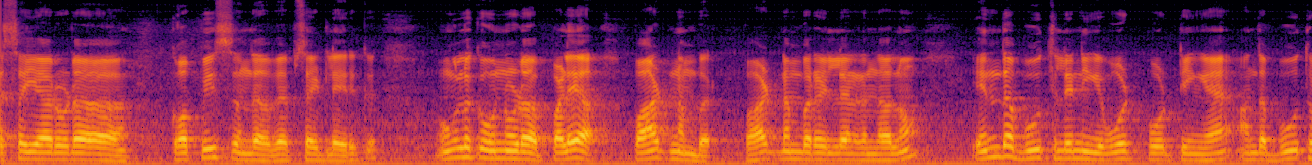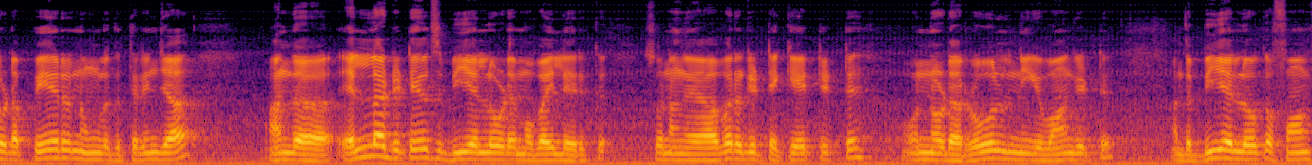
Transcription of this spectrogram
எஸ்ஐஆரோட காப்பீஸ் அந்த வெப்சைட்டில் இருக்குது உங்களுக்கு உன்னோட பழைய பார்ட் நம்பர் பார்ட் நம்பர் இல்லை இருந்தாலும் எந்த பூத்தில் நீங்கள் ஓட் போட்டீங்க அந்த பூத்தோட பேருன்னு உங்களுக்கு தெரிஞ்சால் அந்த எல்லா டீட்டெயில்ஸ் பிஎல்ஓட மொபைலில் இருக்குது ஸோ நாங்கள் அவர்கிட்ட கேட்டுட்டு உன்னோட ரோல் நீங்கள் வாங்கிட்டு அந்த பிஎல்ஓக்கு ஃபார்ம்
